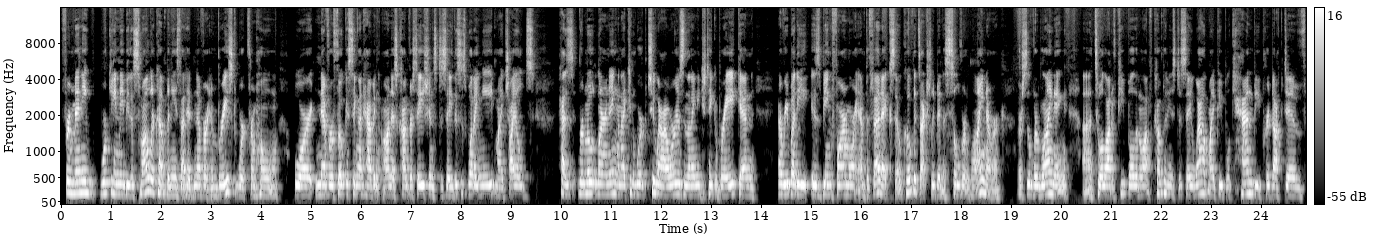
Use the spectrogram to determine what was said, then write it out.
for many working in maybe the smaller companies that had never embraced work from home or never focusing on having honest conversations to say this is what I need my child's has remote learning and I can work two hours and then I need to take a break and everybody is being far more empathetic. So COVID's actually been a silver liner or silver lining uh, to a lot of people and a lot of companies to say, wow, my people can be productive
